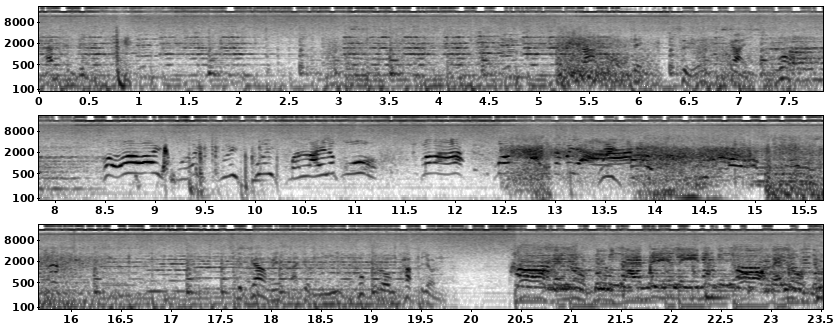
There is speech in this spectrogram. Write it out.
ถานแผ่นดินร่างเด็กเสือไก่วอกเฮ้ยเฮ้ยเฮ้ยเฮ้ยมันไรแล้วกู มามาจะไปอะ19เมษายนนี้ทุกโรงภาพยนตร์ พ่อแม่ลูกดูแฟมิลี่นะพ่อแม่ลูกดู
